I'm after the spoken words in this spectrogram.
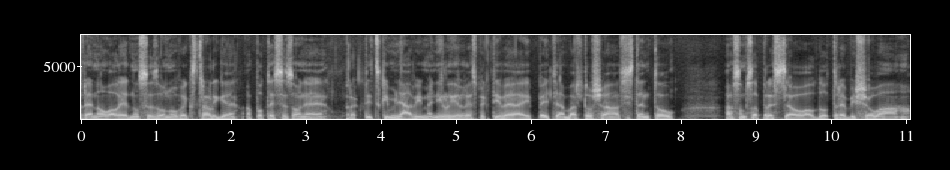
trénoval jednu sezónu v Extralige a po tej sezóne prakticky mňa vymenili, respektíve aj Peťa Bartoša, asistentov a som sa presťahoval do Trebišova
